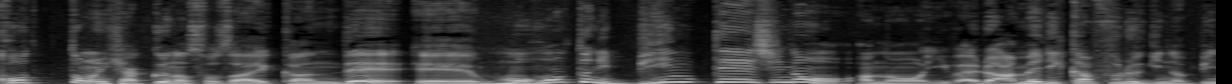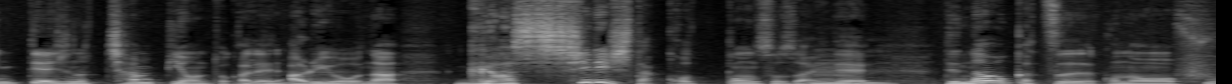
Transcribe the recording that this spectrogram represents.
コットン100の素材感で、えー、もう本当にヴィンテージの、あの、いわゆるアメリカ古着のヴィンテージのチャンピオンとかであるような、がっしりしたコットン素材で、うん、で、なおかつ、このフ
